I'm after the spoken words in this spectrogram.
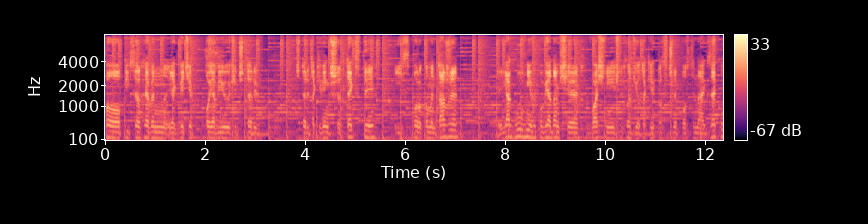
Po Pixel Heaven, jak wiecie, pojawiły się cztery, cztery takie większe teksty i sporo komentarzy. Ja głównie wypowiadam się właśnie jeśli chodzi o takie klasyczne posty na Execu.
